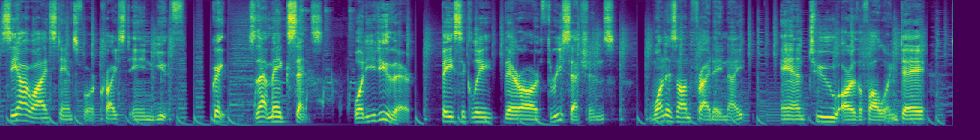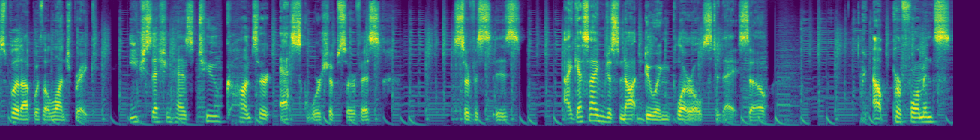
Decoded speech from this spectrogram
CIY stands for Christ in Youth. Great, so that makes sense. What do you do there? Basically, there are three sessions. One is on Friday night, and two are the following day, split up with a lunch break. Each session has two concert esque worship service services. I guess I'm just not doing plurals today, so a performance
